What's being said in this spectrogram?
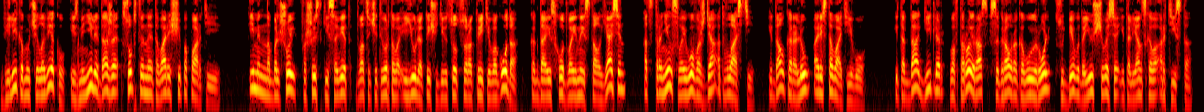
Великому человеку изменили даже собственные товарищи по партии. Именно Большой фашистский совет 24 июля 1943 года, когда исход войны стал ясен, отстранил своего вождя от власти и дал королю арестовать его. И тогда Гитлер во второй раз сыграл роковую роль в судьбе выдающегося итальянского артиста.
